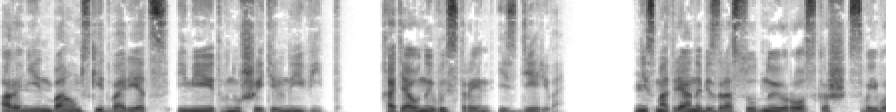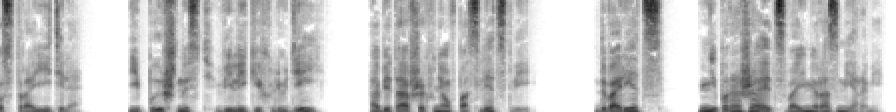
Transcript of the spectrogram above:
Араньенбаумский дворец имеет внушительный вид, хотя он и выстроен из дерева. Несмотря на безрассудную роскошь своего строителя и пышность великих людей, обитавших в нем впоследствии, дворец не поражает своими размерами.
